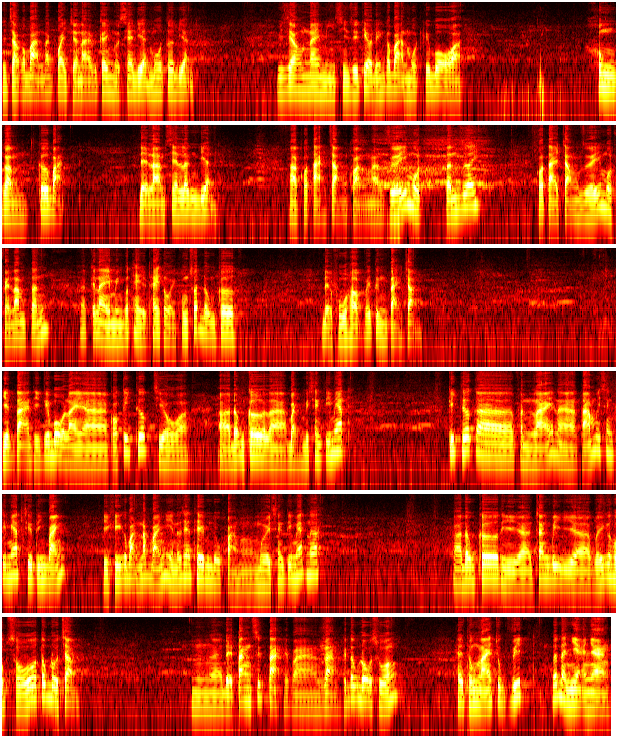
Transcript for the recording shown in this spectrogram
Xin chào các bạn đang quay trở lại với kênh của xe điện motor điện. Video hôm nay mình xin giới thiệu đến các bạn một cái bộ à, khung gầm cơ bản để làm xe lân điện. À, có tải trọng khoảng à, dưới 1 tấn rưỡi có tải trọng dưới 1,5 tấn. À, cái này mình có thể thay đổi công suất động cơ để phù hợp với từng tải trọng hiện tại thì cái bộ này à, có kích thước chiều à, à động cơ là 70 cm kích thước à, phần lái là 80 cm chưa tính bánh. Thì khi các bạn lắp bánh thì nó sẽ thêm được khoảng 10 cm nữa. À, động cơ thì à, trang bị à, với cái hộp số tốc độ chậm. Ừ, à, để tăng sức tải và giảm cái tốc độ xuống. Hệ thống lái trục vít rất là nhẹ nhàng.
